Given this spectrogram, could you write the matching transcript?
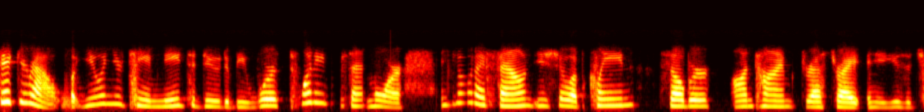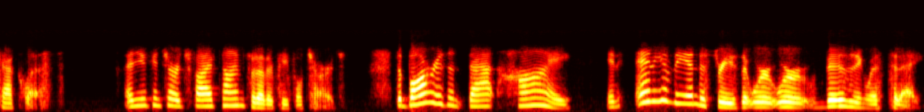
figure out what you and your team need to do to be worth 20% more. And you know what I found? You show up clean, sober, on time, dressed right, and you use a checklist. And you can charge five times what other people charge. The bar isn't that high in any of the industries that we're, we're visiting with today.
